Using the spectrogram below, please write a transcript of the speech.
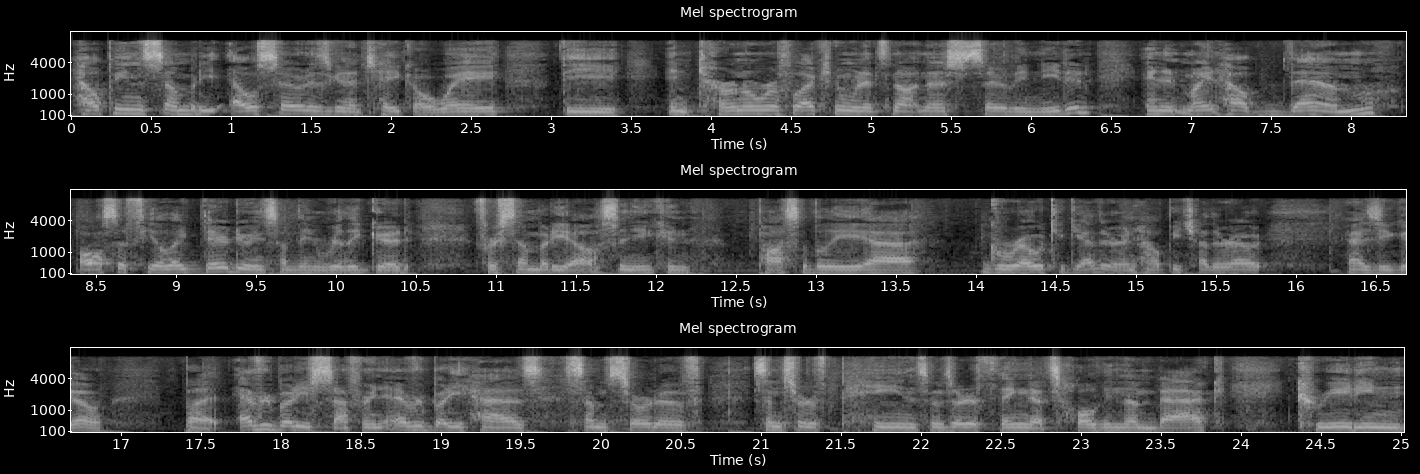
helping somebody else out is going to take away the internal reflection when it's not necessarily needed, and it might help them also feel like they're doing something really good for somebody else, and you can possibly uh, grow together and help each other out as you go. But everybody's suffering. Everybody has some sort of some sort of pain, some sort of thing that's holding them back, creating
